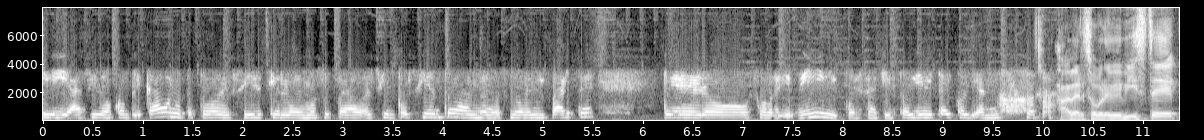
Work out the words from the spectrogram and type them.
y ha sido complicado, no te puedo decir que lo hemos superado al 100%, al menos no de mi parte, pero sobreviví y pues aquí estoy vivita y coleando. A ver, ¿sobreviviste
